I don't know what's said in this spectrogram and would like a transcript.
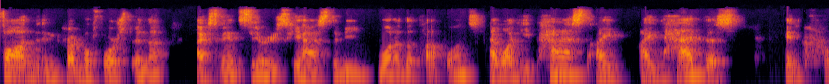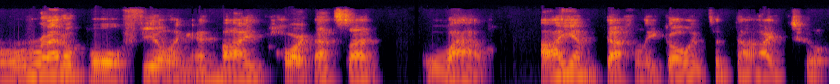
fun, incredible force in the X-Men series. He has to be one of the top ones. And when he passed, I I had this incredible feeling in my heart that said, wow, I am definitely going to die too.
